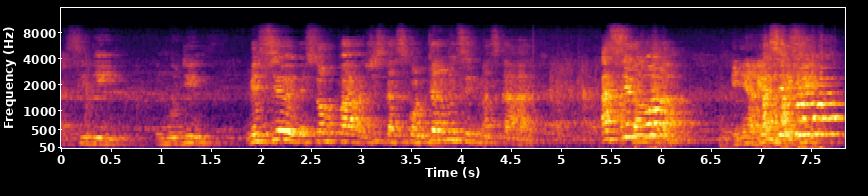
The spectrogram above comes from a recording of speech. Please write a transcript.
Assidi et Moudine. Messieurs, ne sors pas jusqu'à ce qu'on termine cette mascarade. Assieds-toi Il n'y a rien à Assieds-toi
